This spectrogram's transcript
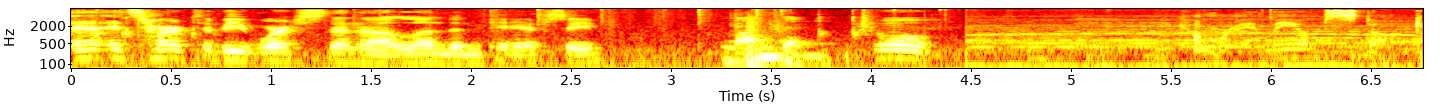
it's hard to be worse than uh, London KFC. London. Oh, come ram me, I'm stuck.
